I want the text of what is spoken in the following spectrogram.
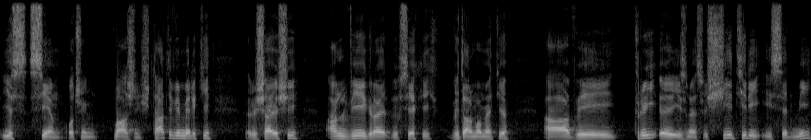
есть 7 очень важных штатов в Америке, решающие. Он выиграет во всех их в данном моменте. А в 3, э, извиняюсь, в 4 из 7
